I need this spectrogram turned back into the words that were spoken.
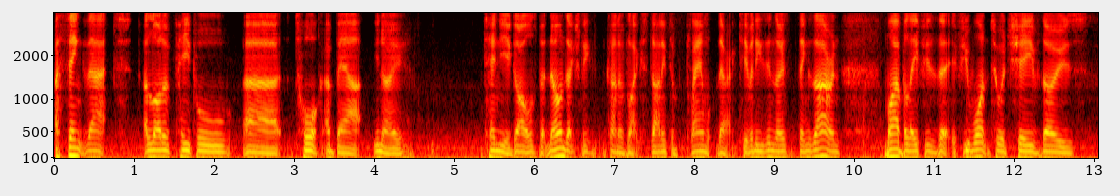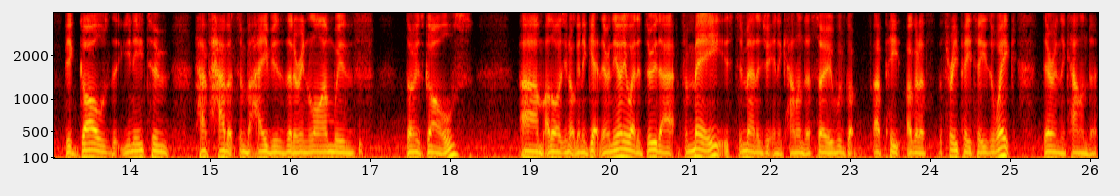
I think that a lot of people uh, talk about, you know, 10 year goals, but no one's actually kind of like starting to plan what their activities in those things are. And my belief is that if you want to achieve those big goals, that you need to have habits and behaviors that are in line with those goals. Um, otherwise, you're not going to get there. And the only way to do that for me is to manage it in a calendar. So we've got a P, I've got a three PTs a week. They're in the calendar.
